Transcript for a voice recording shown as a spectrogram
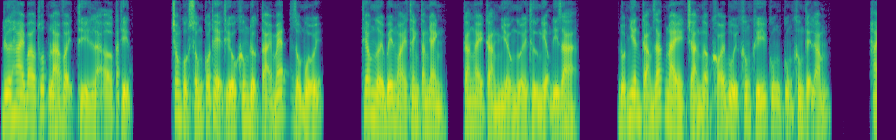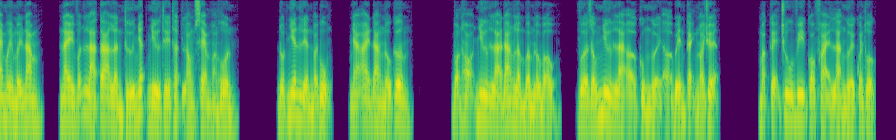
đưa hai bao thuốc lá vậy thì là ở cắt thịt. Trong cuộc sống có thể thiếu không được tài mét dầu muối. Theo người bên ngoài thanh tăng nhanh, càng ngày càng nhiều người thử nghiệm đi ra. Đột nhiên cảm giác này tràn ngập khói bụi không khí cũng cũng không tệ lắm. Hai mươi mấy năm, nay vẫn là ta lần thứ nhất như thế thật lòng xem hoàng hôn. Đột nhiên liền nói bụng, nhà ai đang nấu cơm? Bọn họ như là đang lầm bầm lầu bầu vừa giống như là ở cùng người ở bên cạnh nói chuyện. Mặc kệ chu vi có phải là người quen thuộc,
